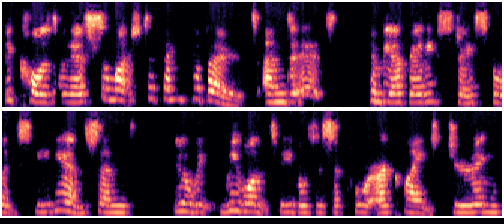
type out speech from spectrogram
because there is so much to think about, and it can be a very stressful experience and you know, we, we want to be able to support our clients during,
